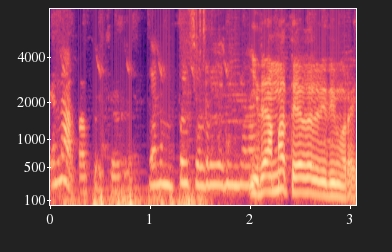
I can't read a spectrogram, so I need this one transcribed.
என்ன அப்ப அப்படி சொல்ற என்ன போய் சொல்றீங்க நீங்க இதாம்மா தேர்தல் விதிமுறை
